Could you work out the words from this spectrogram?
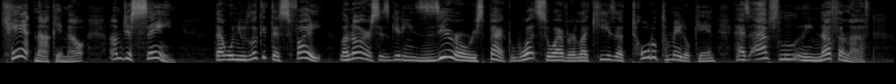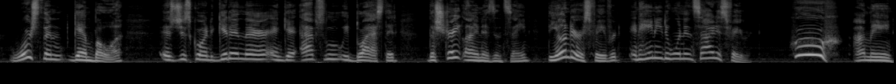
can't knock him out. I'm just saying that when you look at this fight, Linares is getting zero respect whatsoever, like he's a total tomato can, has absolutely nothing left, worse than Gamboa, is just going to get in there and get absolutely blasted. The straight line is insane. The under is favored, and Haney to win inside is favored. Whew! I mean,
